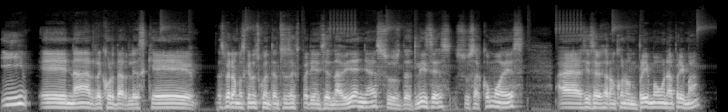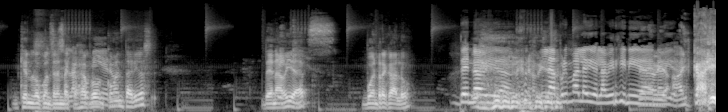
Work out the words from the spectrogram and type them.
Y eh, nada, recordarles que esperamos que nos cuenten sus experiencias navideñas, sus deslices, sus acomodes Ah, si se besaron con un primo o una prima, que nos lo cuenten en la caja de comentarios. De Navidad. Buen regalo. De Navidad. La prima le dio la virginidad de, Navidad. ¡Ay, Cari!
